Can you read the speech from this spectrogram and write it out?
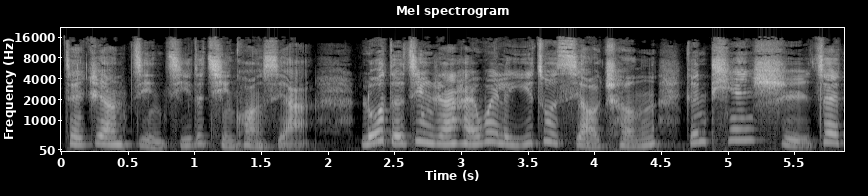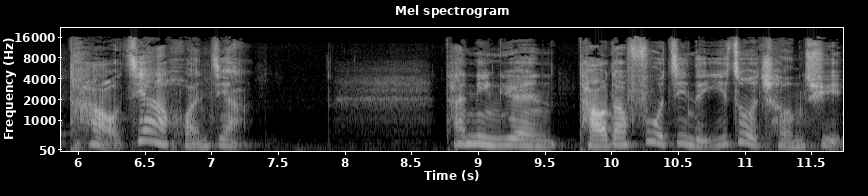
在这样紧急的情况下，罗德竟然还为了一座小城跟天使在讨价还价。他宁愿逃到附近的一座城去，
